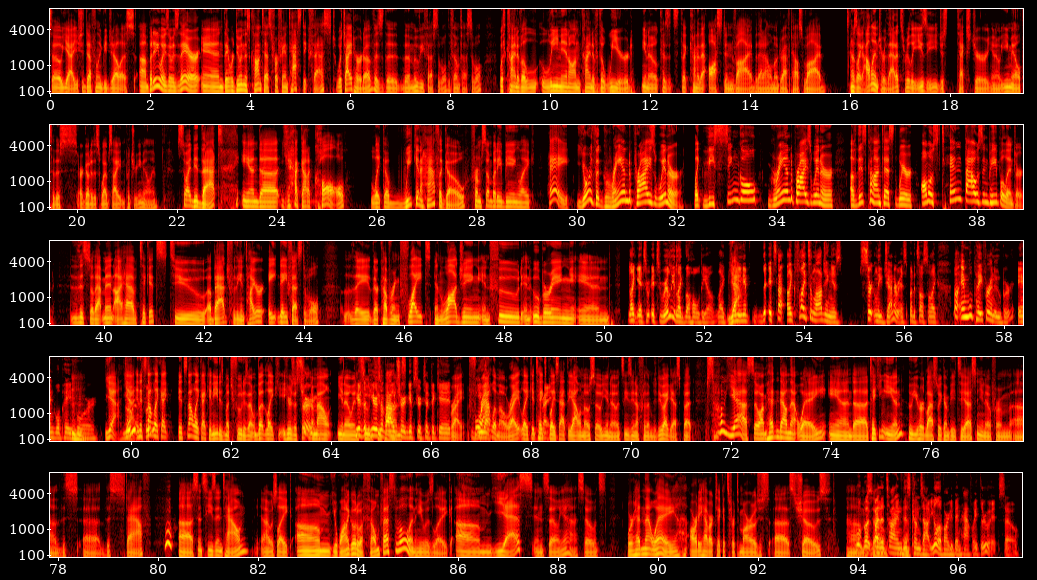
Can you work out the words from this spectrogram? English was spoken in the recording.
so yeah, you should definitely be jealous. Um, but anyways, I was there and they were doing this contest for Fantastic Fest, which I'd heard of as the the movie festival, the film festival, with kind of a lean in on kind of the weird, you know, because it's the kind of that Austin vibe, that Alamo Drafthouse vibe. I was like, I'll enter that. It's really easy. You just text your, you know, email to this or go to this website and put your email in. So I did that, and uh, yeah, I got a call like a week and a half ago from somebody being like, hey, you're the grand prize winner, like the single grand prize winner of this contest where almost 10,000 people entered. This so that meant I have tickets to a badge for the entire 8-day festival. They they're covering flight and lodging and food and Ubering and Like it's it's really like the whole deal. Like Yeah. I mean if it's not like flights and lodging is certainly generous, but it's also like no, and we'll pay for an Uber and we'll pay Mhm. for Yeah, yeah, and it's not like I it's not like I can eat as much food as I but like here's a certain Sure. amount, you know, in here's a, food here's a voucher, gift certificate. Right. For got- Alamo, right? Like it takes Right. place at the Alamo, so you know, it's easy enough for them to do, I guess. But so yeah, so I'm heading down that way and uh taking Ian, who you heard last week on BTS and you know from uh this uh this staff. Uh, since he's in town, I was like, um, you want to go to a film festival? And he was like, um, yes. And so, yeah, so it's, we're heading that way. Already have our tickets for tomorrow's uh, shows. Um, well, but by the time yeah. this comes out, you'll have already been halfway through it. So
